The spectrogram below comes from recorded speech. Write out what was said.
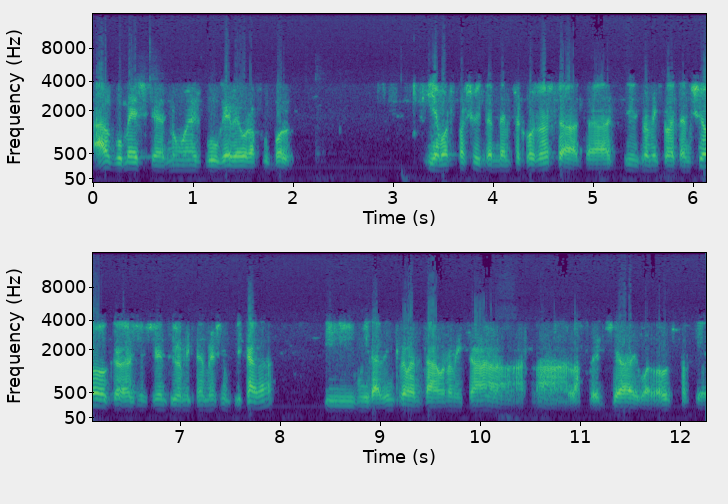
algo més que no és voler veure futbol. I llavors per això intentem fer coses que, que activin una mica l'atenció, que la gent estigui una mica més implicada i mirar d'incrementar una mica l'afluència d'aigua dolç perquè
